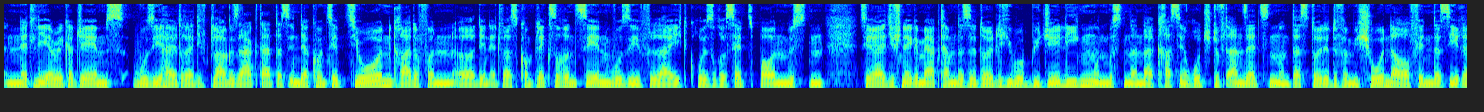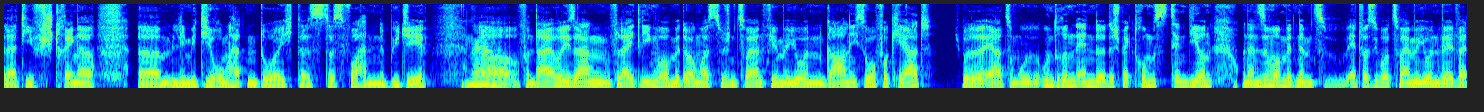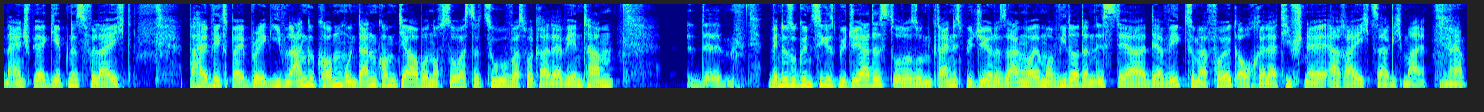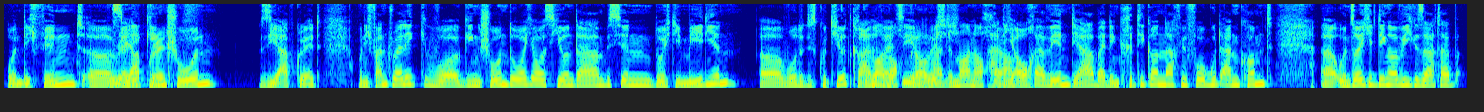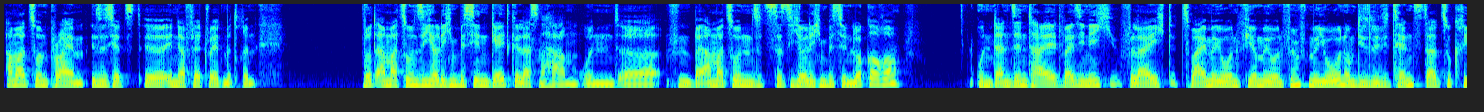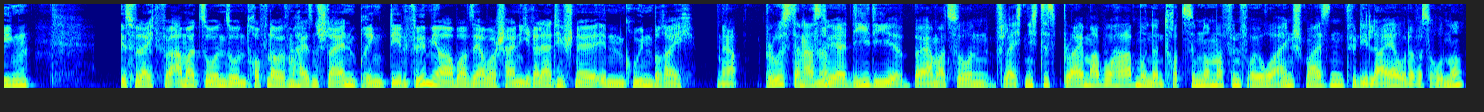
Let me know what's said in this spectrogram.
Natalie Erika James, wo sie halt relativ klar gesagt hat, dass in der Konzeption, gerade von äh, den etwas komplexeren Szenen, wo sie vielleicht größere Sets bauen müssten, sie relativ schnell gemerkt haben, dass sie deutlich über Budget liegen und mussten dann da krass den Rotstift ansetzen. Und das deutete für mich schon darauf hin, dass sie relativ strenge ähm, Limitierung hatten durch das, das vorhandene Budget. Ja. Äh, von daher würde ich sagen, vielleicht liegen wir mit irgendwas zwischen zwei und vier Millionen gar nicht so verkehrt. Ich würde eher zum unteren Ende des Spektrums tendieren. Und dann sind wir mit einem etwas über zwei Millionen weltweiten Einspielergebnis vielleicht halbwegs bei Break-Even angekommen. Und dann kommt ja aber noch sowas dazu, was wir gerade erwähnt haben wenn du so günstiges Budget hattest oder so ein kleines Budget und das sagen wir immer wieder, dann ist der der Weg zum Erfolg auch relativ schnell erreicht, sage ich mal. Ja. Und ich finde, äh, Relic ging schon, siehe Upgrade. Und ich fand Relic wo, ging schon durchaus hier und da ein bisschen durch die Medien, äh, wurde diskutiert, gerade weil es eben, ich, hatte, immer noch, hatte ja. ich auch erwähnt, ja, bei den Kritikern nach wie vor gut ankommt. Äh, und solche Dinger, wie ich gesagt habe, Amazon Prime ist es jetzt äh, in der Flatrate mit drin. Wird Amazon sicherlich ein bisschen Geld gelassen haben. Und äh, bei Amazon sitzt das sicherlich ein bisschen lockerer. Und dann sind halt, weiß ich nicht, vielleicht zwei Millionen, vier Millionen, fünf Millionen, um diese Lizenz da zu kriegen ist vielleicht für Amazon so ein Tropfen auf dem heißen Stein, bringt den Film ja aber sehr wahrscheinlich relativ schnell in den grünen Bereich. Ja. Plus, dann hast ne? du ja die, die bei Amazon vielleicht nicht das Prime-Abo haben und dann trotzdem nochmal fünf Euro einschmeißen für die Leihe oder was auch immer.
